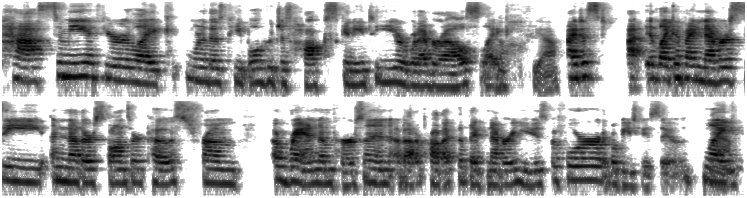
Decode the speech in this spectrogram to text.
Pass to me if you're like one of those people who just hawk skinny tea or whatever else. Like Oh, yeah. I just I, it, like if I never see another sponsored post from a random person about a product that they've never used before, it'll be too soon. Like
